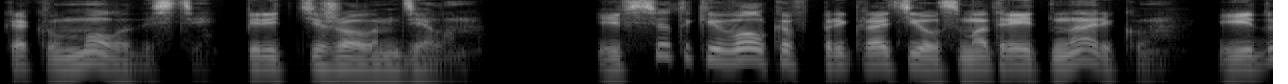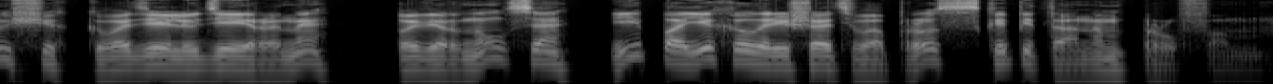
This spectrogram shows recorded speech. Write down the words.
как в молодости, перед тяжелым делом. И все-таки Волков прекратил смотреть на реку, и идущих к воде людей Рене повернулся и поехал решать вопрос с капитаном Пруфом.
